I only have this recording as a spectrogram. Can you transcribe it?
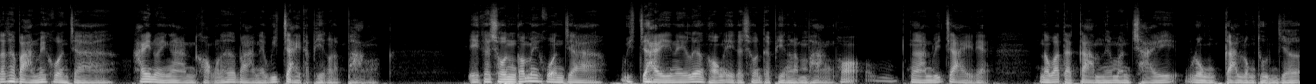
รัฐบาลไม่ควรจะให้หน่วยงานของรัฐบาลเนี่ยวิจัยแต่เพียงลำพัง เอกชนก็ไม่ควรจะวิจัยในเรื่องของเอกชนแต่เพียงลำพัง เพราะงานวิจัยเนี่ยนวัตกรรมเนี่ยมันใช้ลงการลงทุนเยอะ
